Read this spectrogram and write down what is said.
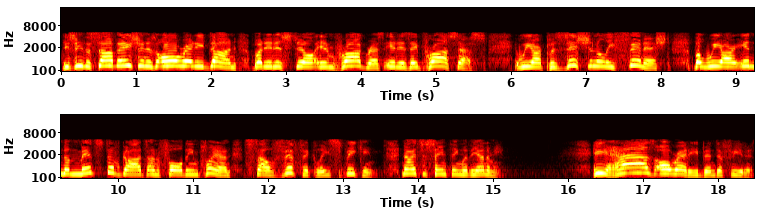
You see, the salvation is already done, but it is still in progress. It is a process. We are positionally finished, but we are in the midst of God's unfolding plan, salvifically speaking. Now, it's the same thing with the enemy. He has already been defeated.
